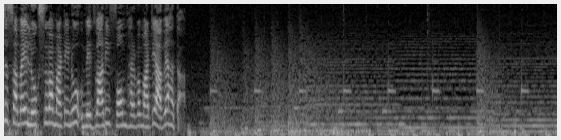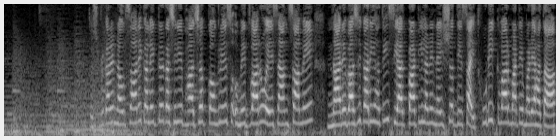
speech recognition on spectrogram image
જ સમયે લોકસભા માટેનું ઉમેદવારી ફોર્મ ભરવા માટે આવ્યા હતા. તો જ પ્રકારે નવસારી કલેક્ટર કચેરીએ ભાજપ કોંગ્રેસ ઉમેદવારોએ સામસામે નારેબાજી કરી હતી. સીઆર પાટીલ અને નૈશદ દેસાઈ થોડીક વાર માટે મળ્યા હતા.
